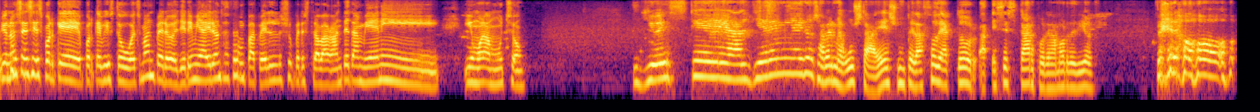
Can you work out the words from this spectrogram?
Yo no sé si es porque, porque he visto Watchmen, pero Jeremy Irons hace un papel súper extravagante también y, y mola mucho. Yo es que al Jeremy Irons, a ver, me gusta, ¿eh? es un pedazo de actor, Ah, es Scar, por el amor de Dios. Pero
